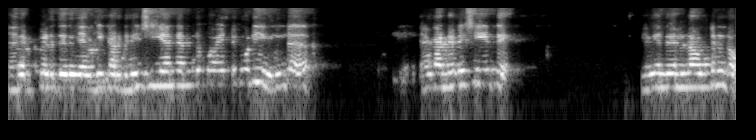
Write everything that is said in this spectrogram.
ഞാൻ ഇപ്പൊ എടുത്തത് എനിക്ക് കണ്ടിന്യൂ ചെയ്യാൻ രണ്ട് പോയിന്റ് കൂടി ഉണ്ട്. ഞാൻ കണ്ടിന്യൂ ചെയ്യട്ടെ? എന്തെങ്കിലും ഡൗട്ട് ഉണ്ടോ?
